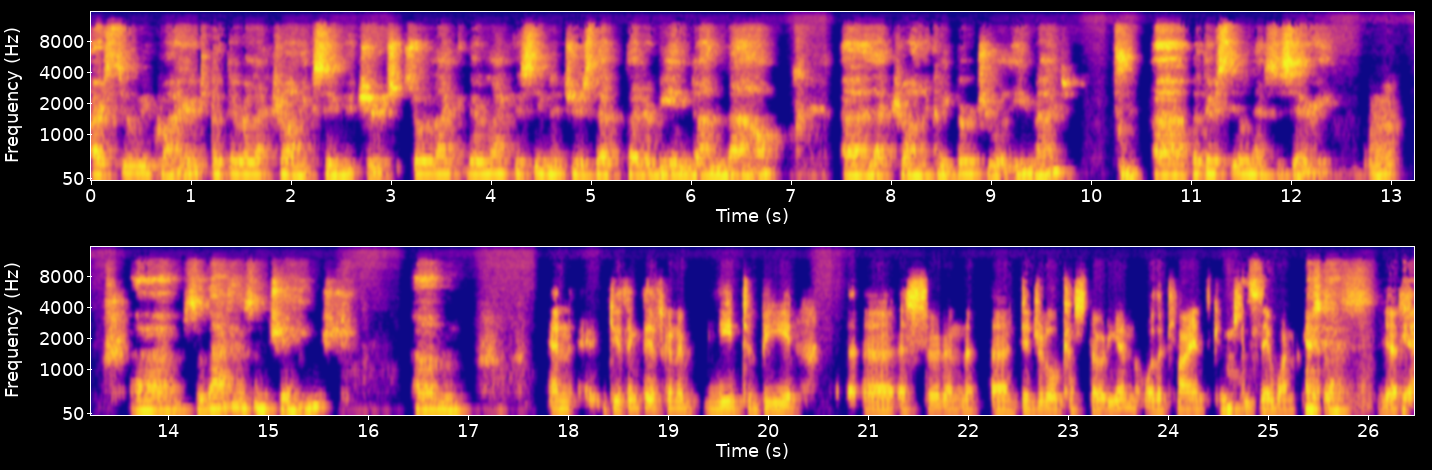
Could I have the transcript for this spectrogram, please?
are still required, but they're electronic signatures. So like they're like the signatures that, that are being done now, uh, electronically, virtually, right? Uh, but they're still necessary. Uh-huh. Um, so that hasn't changed. Um, and do you think there's going to need to be uh, a certain uh, digital custodian, or the client can keep their one. Yes, yes, yes. Yeah.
